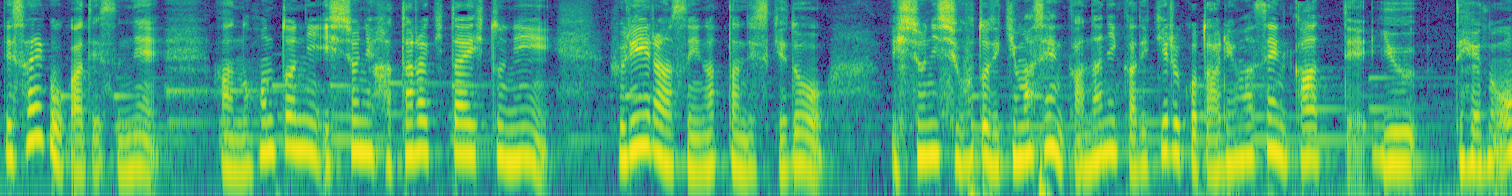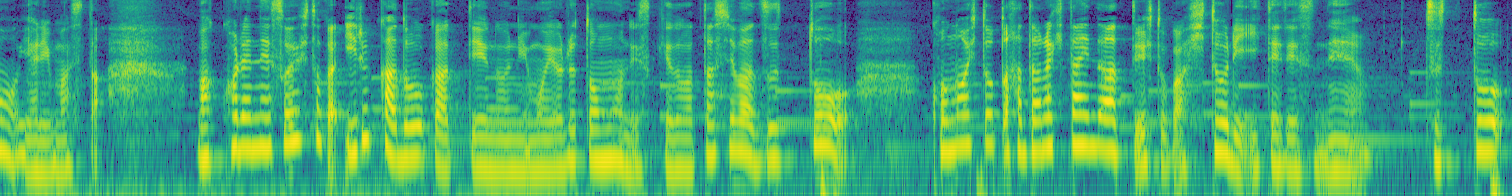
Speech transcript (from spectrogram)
で最後がですねあの本当に一緒に働きたい人にフリーランスになったんですけど一緒に仕事できませんか？何かできることありませんか？って言うっていうのをやりました。まあ、これねそういう人がいるかどうかっていうのにもよると思うんですけど私はずっとこの人と働きたいんだっていう人が1人いてですねずっと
